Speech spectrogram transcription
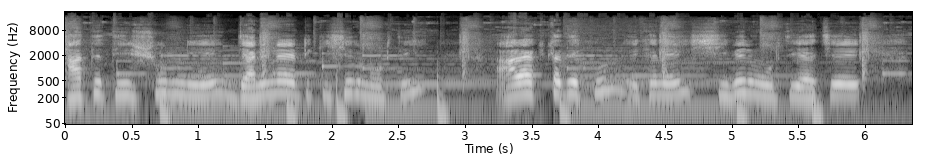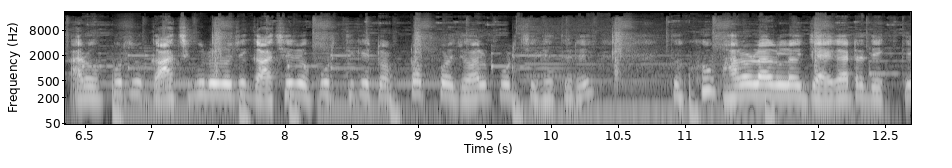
হাতে ত্রিশূল নিয়ে, জানি না এটা কিসের মূর্তি। আর একটা দেখুন, এখানে শিবের মূর্তি আছে। আর ওপর গাছগুলো রয়েছে, গাছের ওপর থেকে টপ টপ করে জল পড়ছে ভেতরে। তো খুব ভালো লাগল ওই জায়গাটা দেখতে।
